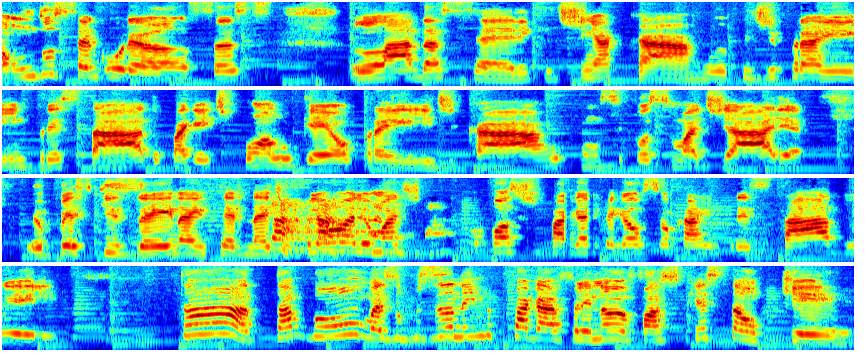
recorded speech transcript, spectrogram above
um dos seguranças lá da série que tinha carro. Eu pedi para ele emprestado, paguei tipo um aluguel para ele de carro, como se fosse uma diária. Eu pesquisei na internet, eu falei: "Olha, uma diária eu posso te pagar e pegar o seu carro emprestado?" E ele: "Tá, tá bom, mas não precisa nem me pagar". Eu falei: "Não, eu faço questão, porque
